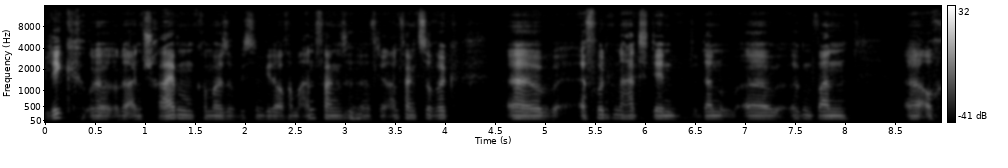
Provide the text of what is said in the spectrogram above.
Blick oder, oder ein Schreiben, kommen wir so ein bisschen wieder auch am Anfang, äh, auf den Anfang zurück, äh, erfunden hat, den dann äh, irgendwann äh, auch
